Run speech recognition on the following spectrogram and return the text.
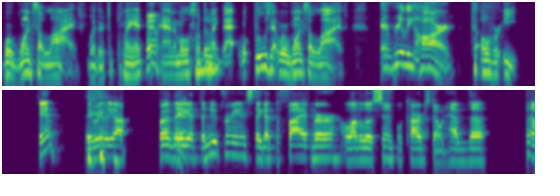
were once alive, whether it's a plant, yeah. an animal, something mm-hmm. like that, foods that were once alive they're really hard to overeat. Yeah, they really are. But they yeah. get the nutrients, they got the fiber. A lot of those simple carbs don't have the the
